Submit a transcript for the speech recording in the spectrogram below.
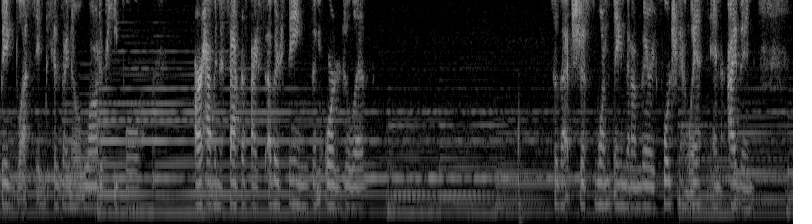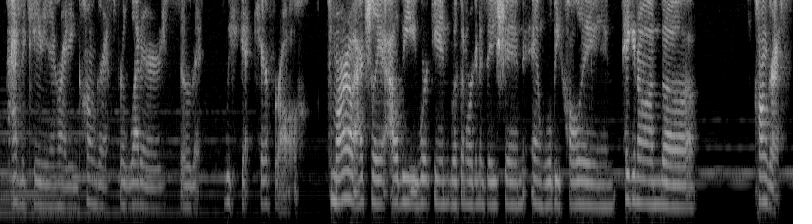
big blessing because I know a lot of people are having to sacrifice other things in order to live. So that's just one thing that I'm very fortunate with. And I've been advocating and writing Congress for letters so that we could get care for all tomorrow actually i'll be working with an organization and we'll be calling taking on the congress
